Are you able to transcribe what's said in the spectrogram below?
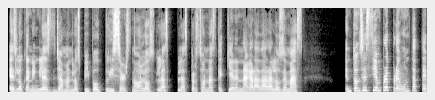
Es lo que en inglés llaman los people pleasers, ¿no? Los, las, las personas que quieren agradar a los demás. Entonces siempre pregúntate,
